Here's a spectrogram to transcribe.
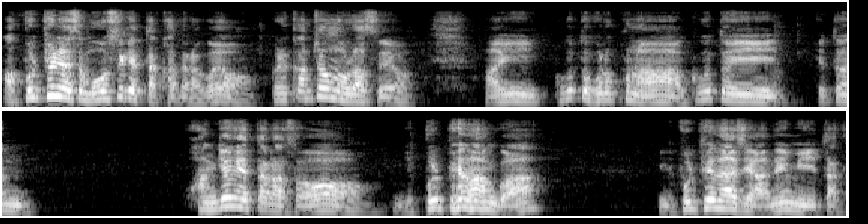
아, 불편해서 못 쓰겠다 하더라고요. 그래서 깜짝 놀랐어요. 아, 이, 그것도 그렇구나. 그것도 이, 어떤 환경에 따라서 불편함과 불편하지 않음이 딱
